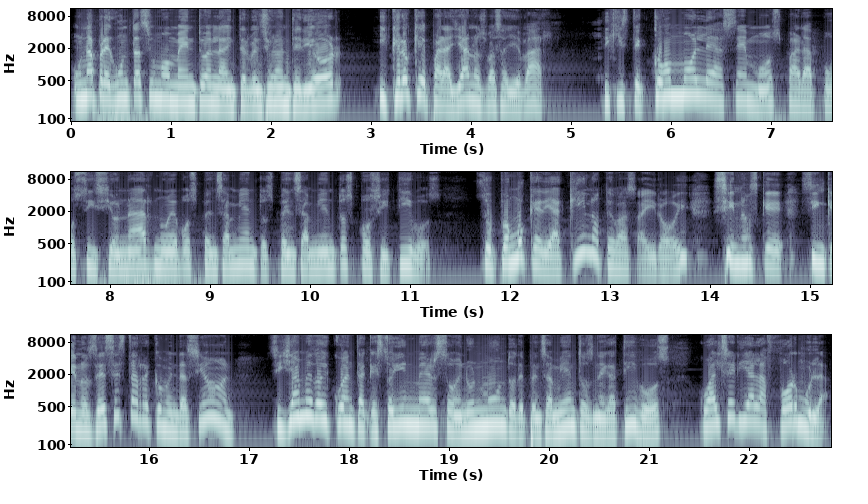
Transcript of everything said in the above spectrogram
una pregunta hace un momento en la intervención anterior y creo que para allá nos vas a llevar. Dijiste, ¿cómo le hacemos para posicionar nuevos pensamientos, pensamientos positivos? Supongo que de aquí no te vas a ir hoy, sino que, sin que nos des esta recomendación. Si ya me doy cuenta que estoy inmerso en un mundo de pensamientos negativos, ¿cuál sería la fórmula?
